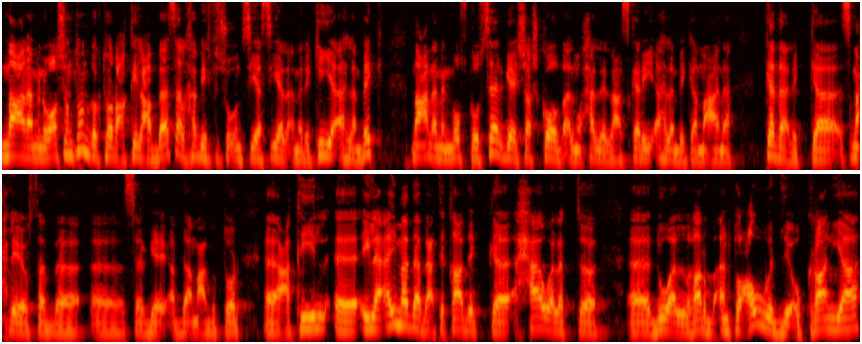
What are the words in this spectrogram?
معنا من واشنطن دكتور عقيل عباس الخبير في الشؤون السياسية الأمريكية. أهلا بك. معنا من موسكو سيرجي شاشكوف المحلل العسكري. أهلا بك معنا. كذلك اسمح لي يا أستاذ آه، سيرجي أبدأ مع الدكتور آه، عقيل. آه، إلى أي مدى باعتقادك حاولت دول الغرب أن تعوض لأوكرانيا؟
